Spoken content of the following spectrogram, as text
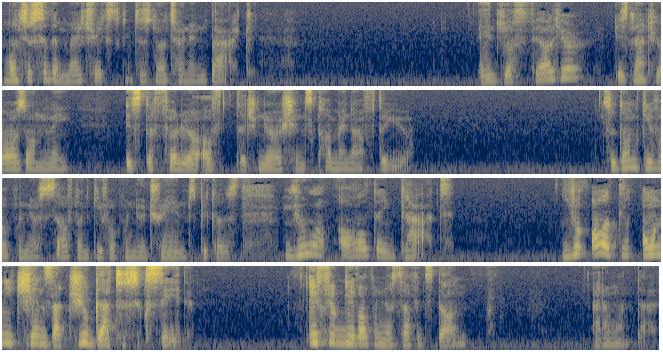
once you see the matrix, there's no turning back. And your failure is not yours only, it's the failure of the generations coming after you. So don't give up on yourself, don't give up on your dreams because you are all they got. You are the only chance that you got to succeed. If you give up on yourself, it's done. I don't want that.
